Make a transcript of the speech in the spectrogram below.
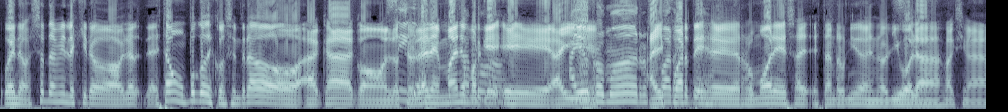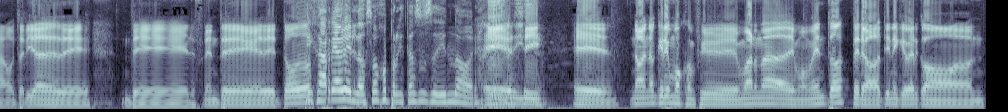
Bueno, yo también les quiero hablar. Estamos un poco desconcentrados acá con los Sí, celulares en mano porque eh, hay, Hay un rumor hay fuerte. fuertes eh, rumores. están reunidos en Olivo las máximas autoridades de- del Frente de, de Todos. Fija, reabre los ojos porque está sucediendo ahora. Eh, sí. Eh, no, no queremos confirmar nada de momento, pero tiene que ver con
